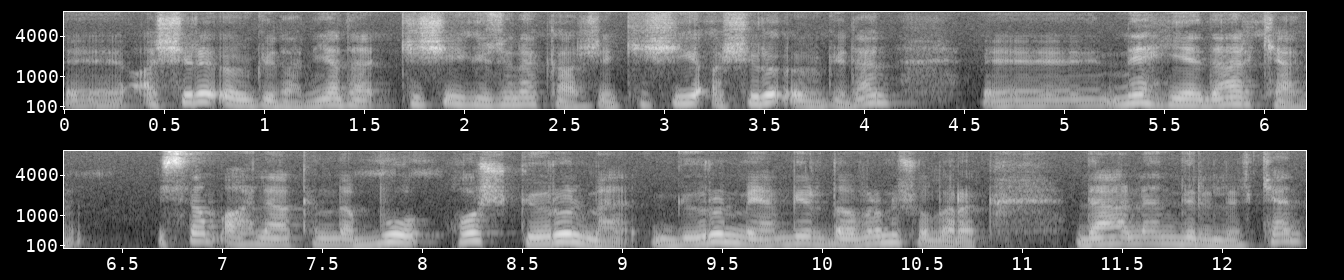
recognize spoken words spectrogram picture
e, aşırı övgüden ya da kişiyi yüzüne karşı kişiyi aşırı övgüden e, nehyederken İslam ahlakında bu hoş görülme, görülmeyen bir davranış olarak değerlendirilirken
